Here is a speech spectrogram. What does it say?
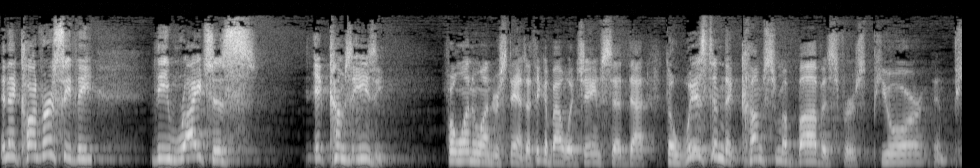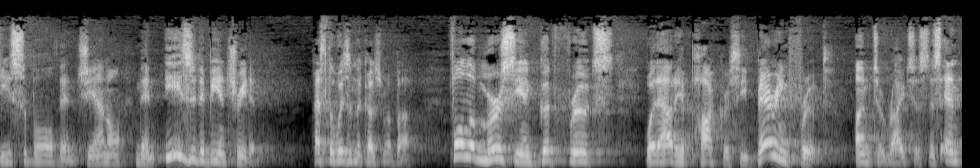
And then conversely, the, the righteous, it comes easy for one who understands. I think about what James said that the wisdom that comes from above is first pure, then peaceable, then gentle, then easy to be entreated. That's the wisdom that comes from above. Full of mercy and good fruits without hypocrisy, bearing fruit unto righteousness. And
